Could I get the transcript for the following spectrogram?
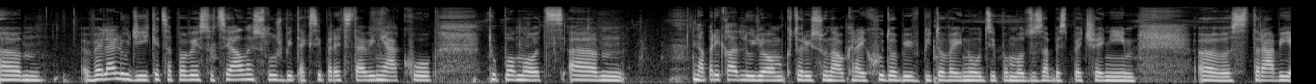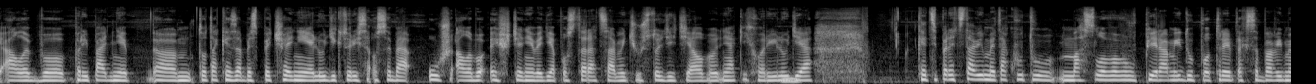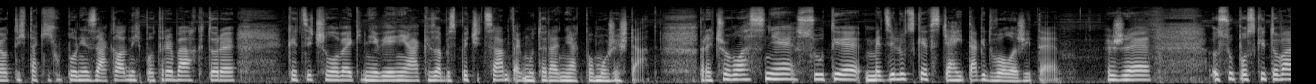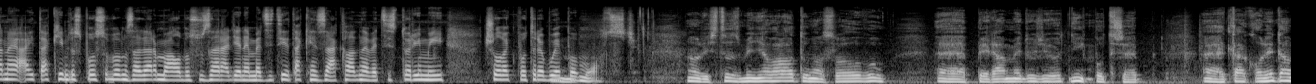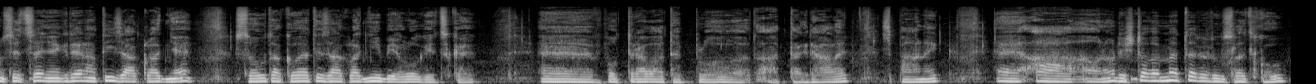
Um, veľa ľudí, keď sa povie sociálne služby, tak si predstaví nejakú tú pomoc um, napríklad ľuďom, ktorí sú na okraji chudoby v bytovej núdzi, pomoc s zabezpečením e, stravy alebo prípadne e, to také zabezpečenie ľudí, ktorí sa o seba už alebo ešte nevedia postarať sami, či už to deti alebo nejakí chorí ľudia. Keď si predstavíme takú tú maslovovú pyramídu potrieb, tak sa bavíme o tých takých úplne základných potrebách, ktoré keď si človek nevie nejak zabezpečiť sám, tak mu teda nejak pomôže štát. Prečo vlastne sú tie medziľudské vzťahy tak dôležité? Že sú poskytované aj takýmto spôsobom zadarmo alebo sú zaradené medzi tie také základné veci, s ktorými člověk potřebuje hmm. pomôcť. No, když jste zmiňovala tu Maslowovu eh, pyramidu životních potřeb, eh, tak oni tam sice někde na té základně jsou takové ty základní biologické, eh, potrava, teplo a, a tak dále, spánek. Eh, a ono, když to vezmete do důsledku,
